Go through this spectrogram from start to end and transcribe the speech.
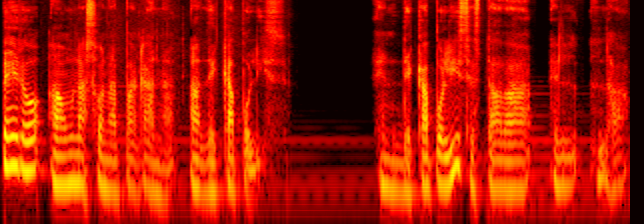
pero a una zona pagana, a Decápolis. En Decápolis estaba el, la...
